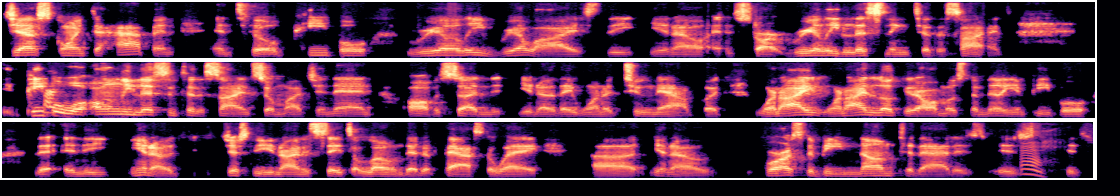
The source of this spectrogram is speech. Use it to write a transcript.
just going to happen until people really realize the, you know, and start really listening to the signs. People will only listen to the signs so much, and then all of a sudden, you know, they want to tune out. But when I when I looked at almost a million people that in the, you know, just the United States alone that have passed away, uh, you know, for us to be numb to that is is mm. it's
